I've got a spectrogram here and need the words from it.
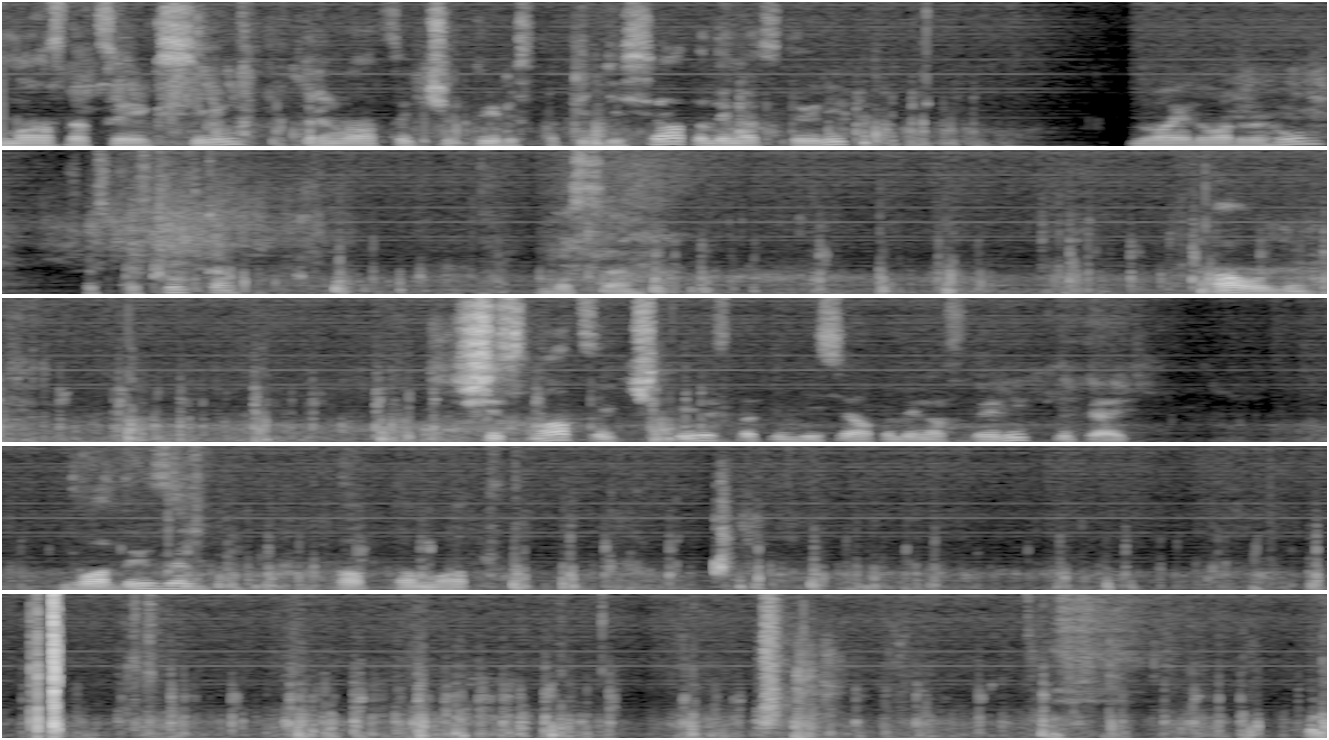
Mazda CX-7, 13450, 11 рік, 2.2 двигун, 6 ступка, все. Audi 16450, 11 рік, Q5. 2 дизель, автомат.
